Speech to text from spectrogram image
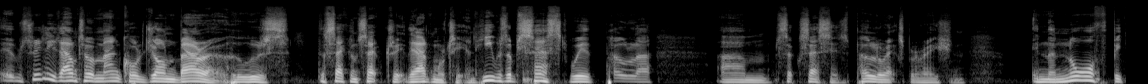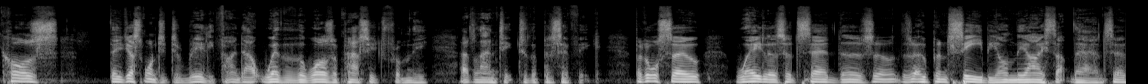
it was really down to a man called John Barrow, who was the second secretary at the Admiralty, and he was obsessed with polar um, successes, polar exploration in the north because they just wanted to really find out whether there was a passage from the Atlantic to the Pacific. But also, whalers had said there's uh, there's open sea beyond the ice up there, and so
